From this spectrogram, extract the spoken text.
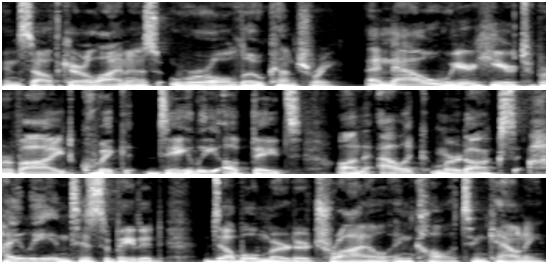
in South Carolina's rural lowcountry. And now we're here to provide quick daily updates on Alex Murdaugh's highly anticipated double murder trial in Colleton County.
